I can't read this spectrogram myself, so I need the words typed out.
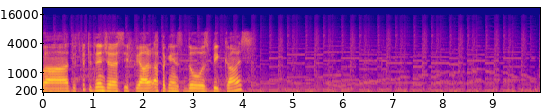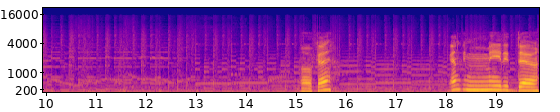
But it's pretty dangerous if we are up against those big guys. Okay. And we made it there.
